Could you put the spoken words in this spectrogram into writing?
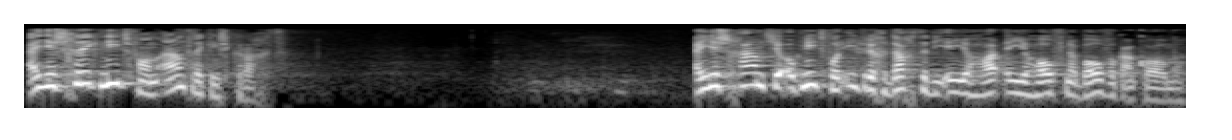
En je schrikt niet van aantrekkingskracht. En je schaamt je ook niet voor iedere gedachte die in je, in je hoofd naar boven kan komen.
